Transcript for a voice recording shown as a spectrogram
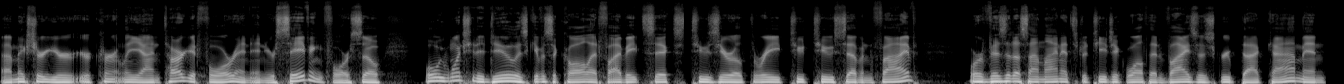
uh, make sure you're you're currently on target for and, and you're saving for. So what we want you to do is give us a call at 586-203-2275 or visit us online at strategicwealthadvisorsgroup.com and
